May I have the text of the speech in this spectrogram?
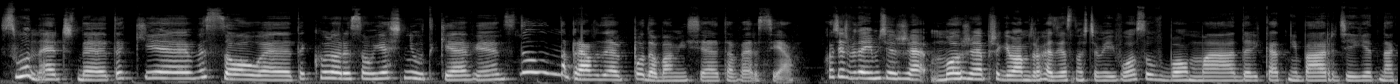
słoneczne, takie wesołe, te kolory są jaśniutkie, więc no naprawdę podoba mi się ta wersja. Chociaż wydaje mi się, że może przegięłam trochę z jasnością jej włosów, bo ma delikatnie bardziej jednak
